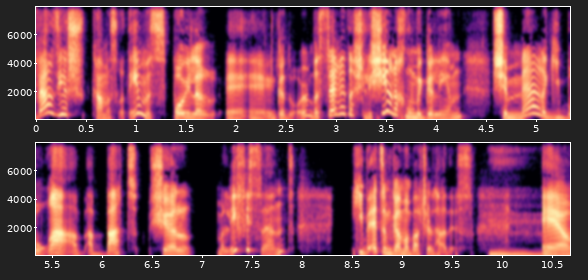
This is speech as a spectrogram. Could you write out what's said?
ואז יש כמה סרטים וספוילר אה, אה, גדול בסרט השלישי אנחנו מגלים שמעל הגיבורה הבת של מליפיסנט היא בעצם גם הבת של האדס. אה,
